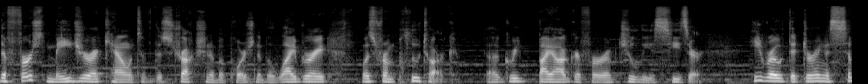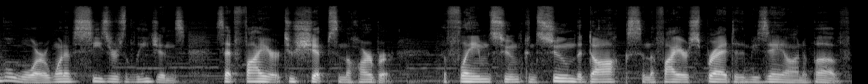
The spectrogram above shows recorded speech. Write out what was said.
The first major account of the destruction of a portion of the library was from Plutarch, a Greek biographer of Julius Caesar. He wrote that during a civil war, one of Caesar's legions set fire to ships in the harbor. The flames soon consumed the docks, and the fire spread to the museum above.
